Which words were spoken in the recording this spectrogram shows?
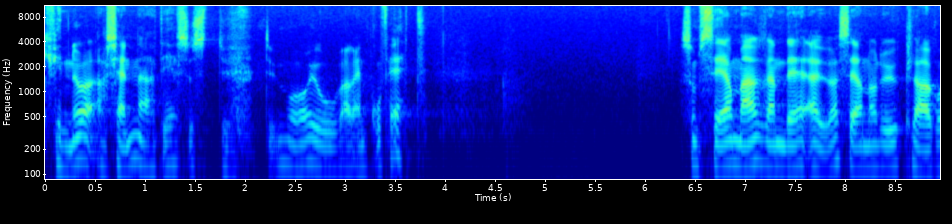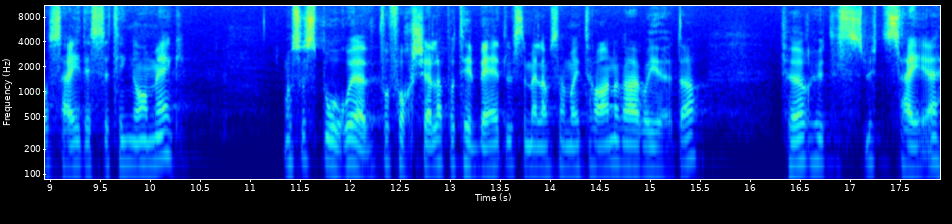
Kvinner erkjenner at Jesus, du, du må jo være en profet. Som ser mer enn det øynene ser når du klarer å si disse tingene om meg. Og så sporer hun over på forskjeller på tilbedelse mellom samaritanere og jøder. før hun til slutt sier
